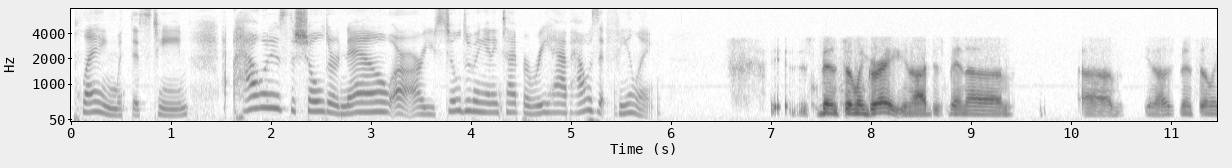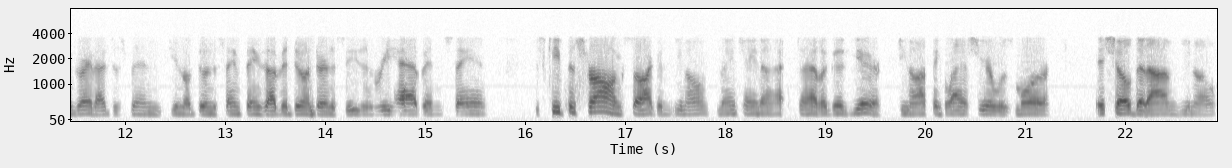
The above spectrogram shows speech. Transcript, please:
playing with this team. How is the shoulder now? Are, you still doing any type of rehab? How is it feeling? It's been feeling great. You know, I've just been. Um um, you know, it's been feeling great. I've just been, you know, doing the same things I've been doing during the season, rehabbing, staying, just keeping strong, so I could, you know, maintain a, to have a good year. You know, I think last year was more. It showed that I'm, you know,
